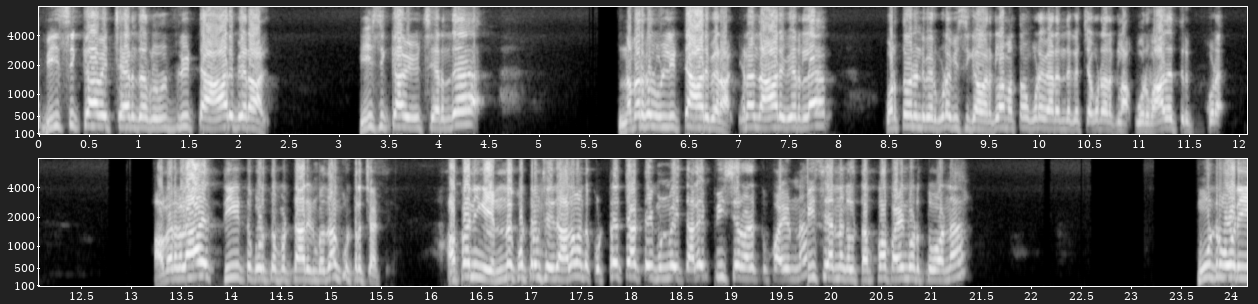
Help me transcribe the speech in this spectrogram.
விசிகாவை சேர்ந்தவர்கள் உள்ளிட்ட ஆறு பேரால் விசிகாவை சேர்ந்த நபர்கள் உள்ளிட்ட ஆறு பேரால். ஏன்னா அந்த ஆறு பேர்ல ஒருத்தவர் ரெண்டு பேர் கூட விசிகாவா இருக்கலாம் மத்தவங்க கூட வேற எந்த கட்சியா கூட இருக்கலாம். ஒரு வாதத்திற்கு கூட. அவர்களால் தீட்டு கொடுத்தப்பட்டார் என்பதுதான் குற்றச்சாட்டு. அப்ப நீங்க என்ன குற்றம் செய்தாலும் அந்த குற்றச்சாட்டை முன்வைத்தாலே பிசிஆர் வழக்கு பயன்னா பிசிஆர் நாங்கள் தப்பா பயன்படுத்துவோம்னா மூன்று கோடி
